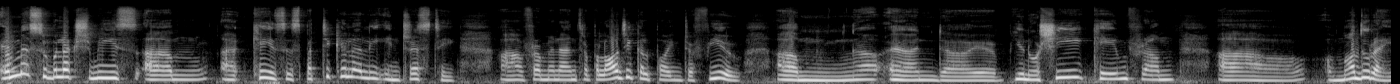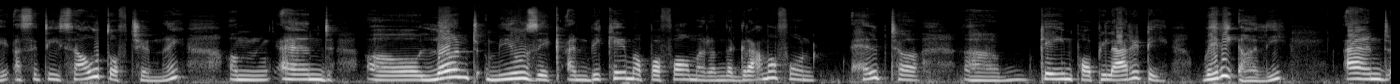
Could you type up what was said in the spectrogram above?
M.S. Um, uh, case is particularly interesting uh, from an anthropological point of view. Um, uh, and, uh, you know, she came from uh, Madurai, a city south of Chennai, um, and uh, learnt music and became a performer. And the gramophone helped her gain popularity very early. And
